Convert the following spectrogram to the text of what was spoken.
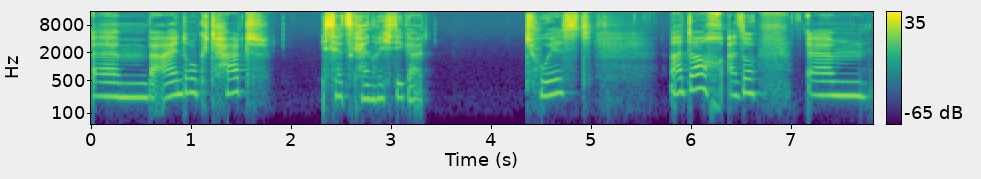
ähm, beeindruckt hat, ist jetzt kein richtiger Twist. Ah, doch, also ähm,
